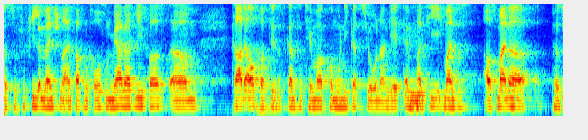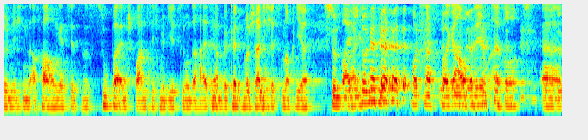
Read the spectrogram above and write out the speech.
dass du für viele Menschen einfach einen großen Mehrwert lieferst. Ähm, Gerade auch was dieses ganze Thema Kommunikation angeht, mhm. Empathie. Ich meine, das ist aus meiner persönlichen Erfahrung jetzt, jetzt ist es super entspannt, sich mit dir zu unterhalten. Ja, und wir könnten wahrscheinlich stimmt. jetzt noch hier stimmt zwei Stunden Podcast-Folge aufnehmen. Also äh,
